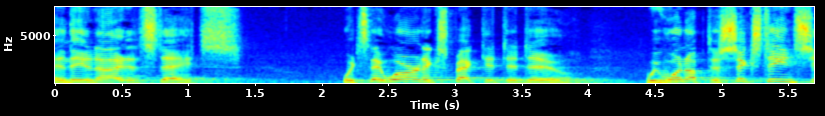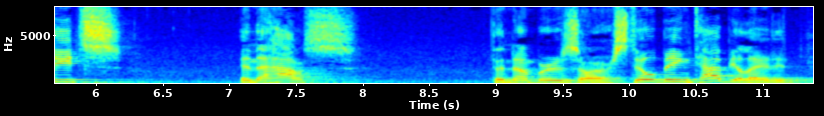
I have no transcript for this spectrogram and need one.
in the United States, which they weren't expected to do. We won up to 16 seats in the House. The numbers are still being tabulated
